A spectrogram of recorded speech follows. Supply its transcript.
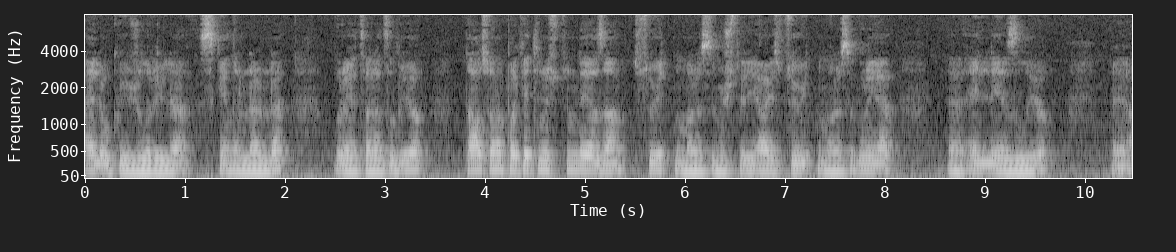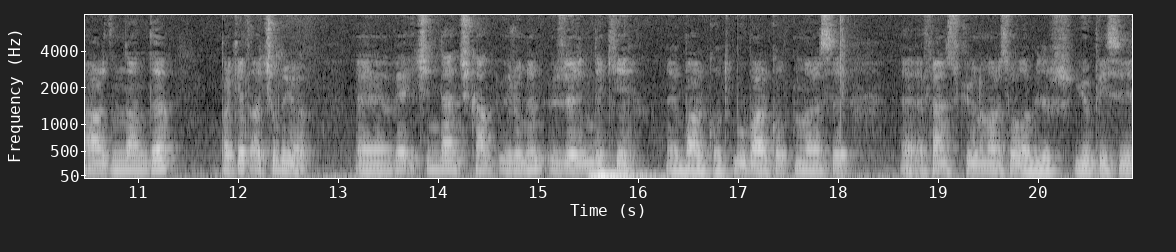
el okuyucularıyla, scannerlarla buraya taratılıyor. Daha sonra paketin üstünde yazan suite numarası, müşteriye ait suite numarası buraya e, elle yazılıyor. E, ardından da paket açılıyor E, ve içinden çıkan ürünün üzerindeki barkod. Bu barkod numarası FNSQ numarası olabilir, UPC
